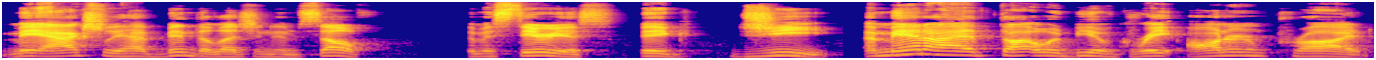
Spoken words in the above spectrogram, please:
may actually have been the legend himself, the mysterious Big G. A man I had thought would be of great honor and pride,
